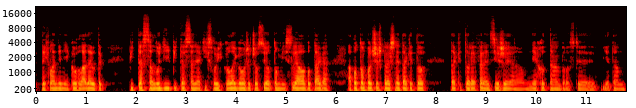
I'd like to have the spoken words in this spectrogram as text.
v Techlande niekoho hľadajú, tak pýta sa ľudí, pýta sa nejakých svojich kolegov, že čo si o tom myslia alebo tak a, a potom počuješ presne takéto, takéto referencie, že nechod tam, proste je tam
